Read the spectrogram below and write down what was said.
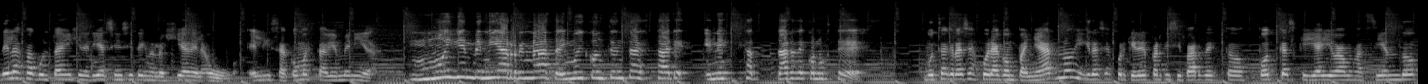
de la Facultad de Ingeniería, Ciencia y Tecnología de la UBO. Elisa, ¿cómo está? Bienvenida. Muy bienvenida Renata y muy contenta de estar en esta tarde con ustedes. Muchas gracias por acompañarnos y gracias por querer participar de estos podcasts que ya llevamos haciendo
